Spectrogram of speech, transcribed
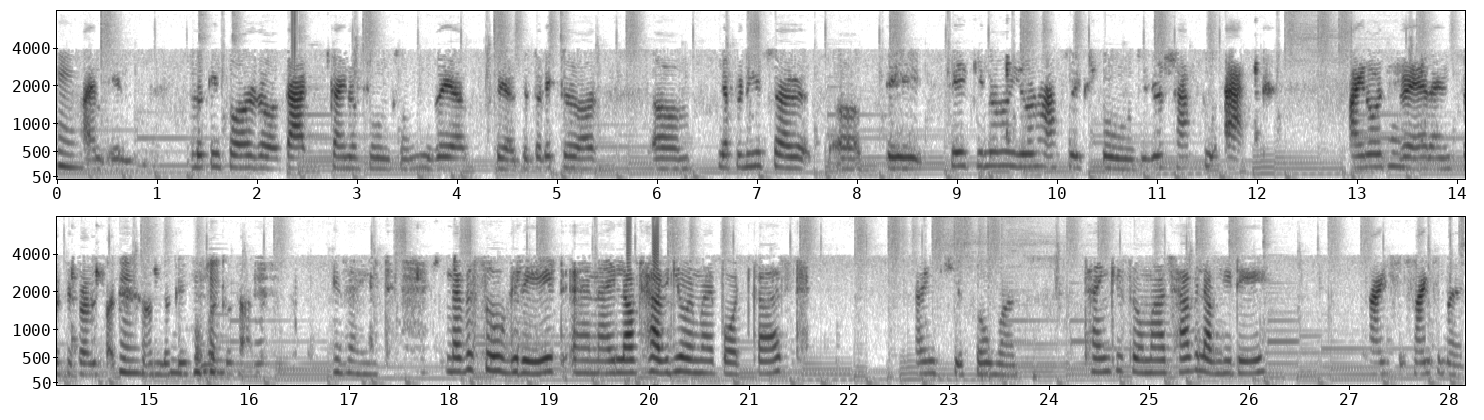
Hmm. I'm in. Looking for uh, that kind of roles only where, where the director or um, the producer uh, they say, you know no, you don't have to expose, you just have to act. I know it's rare and it's difficult, but Hmm. I'm looking forward to that. Right. That was so great, and I loved having you on my podcast. Thank you so much. Thank you so much. Have a lovely day. Thank you. Thank you, Meg.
